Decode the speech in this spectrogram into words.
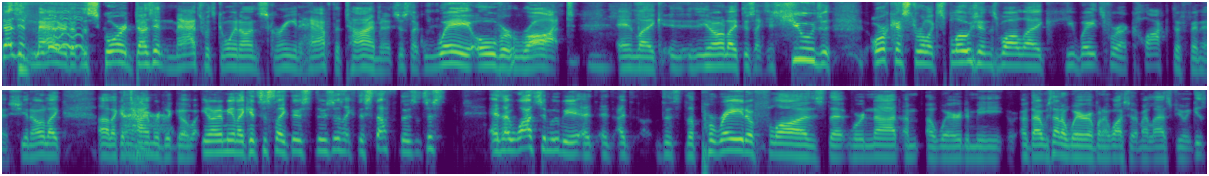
doesn't matter that the score doesn't match what's going on screen half the time and it's just like way overwrought. And like you know like there's like this huge orchestral explosions while like he waits for a clock to finish you know like uh, like a timer to go you know what i mean? Like it's just like there's there's just like the stuff there's just as i watch the movie I, I, I, this the parade of flaws that were not um, aware to me or that i was not aware of when i watched it at my last viewing because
